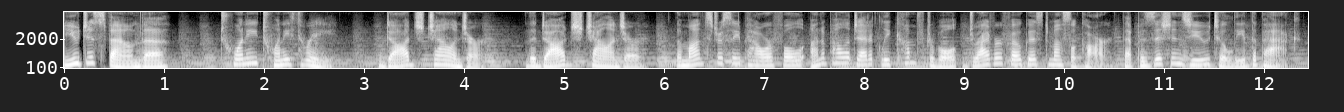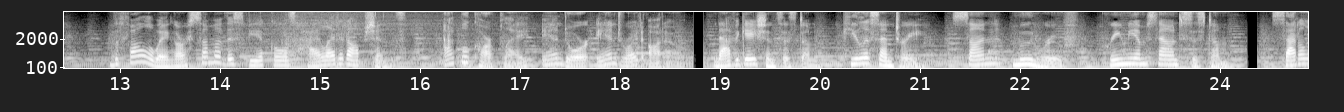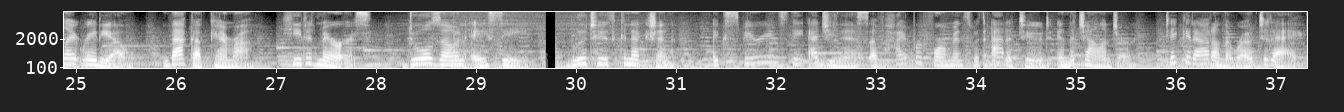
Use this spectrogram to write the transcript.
You just found the 2023 Dodge Challenger. The Dodge Challenger, the monstrously powerful, unapologetically comfortable, driver-focused muscle car that positions you to lead the pack. The following are some of this vehicle's highlighted options. Apple CarPlay and or Android Auto, navigation system, keyless entry, sun, moonroof, premium sound system, satellite radio, backup camera, heated mirrors, dual zone AC, Bluetooth connection. Experience the edginess of high performance with attitude in the Challenger. Take it out on the road today.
